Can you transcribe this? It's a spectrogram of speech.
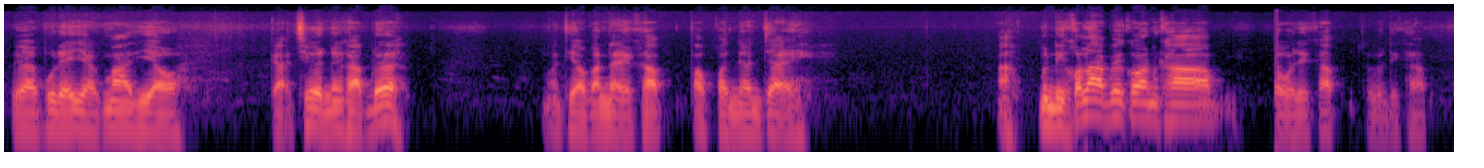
เผื่อผู้ใดอยากมาเที่ยวก็เชิญนะครับ เด้อมาเที่ยวกันไหนครับพักผ่อนหย่อนใจอะมื่อนี้ขอลาไปก่อนครับ สวัสดีครับ สวัสดีครับ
